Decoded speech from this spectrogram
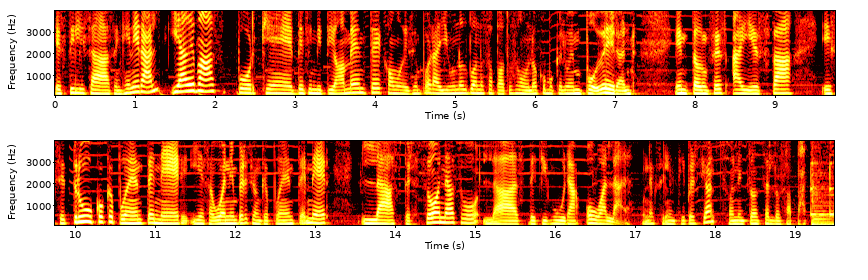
estilizadas en general y además porque definitivamente, como dicen por ahí, unos buenos zapatos a uno como que lo empoderan. Entonces ahí está ese truco que pueden tener y esa buena inversión que pueden tener las personas o las de figura ovalada. Una excelente inversión son entonces los zapatos.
